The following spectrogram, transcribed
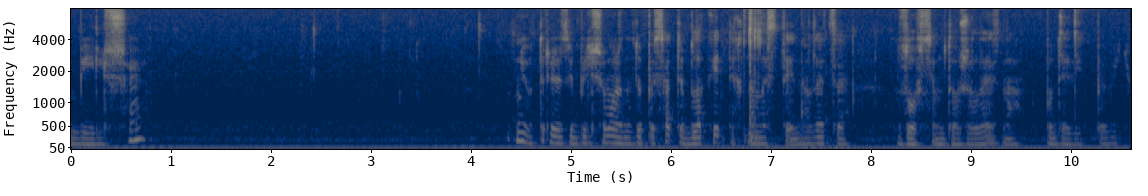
більше. Ні, в три рази більше можна дописати блакитних намистин, але це зовсім довжелезна буде відповідь.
